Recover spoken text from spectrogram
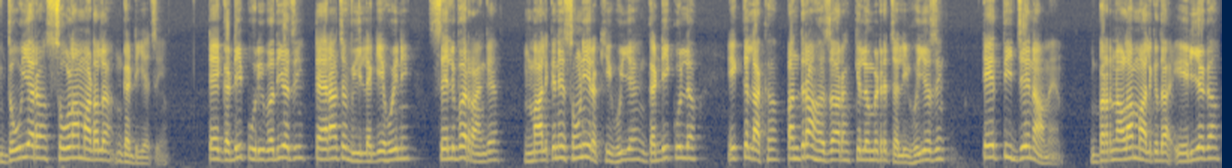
2016 ਮਾਡਲ ਗੱਡੀ ਹੈ ਜੀ। ਤੇ ਗੱਡੀ ਪੂਰੀ ਵਧੀਆ ਜੀ, ਟਾਇਰਾਂ 'ਚ ਵੀਲ ਲੱਗੇ ਹੋਏ ਨੇ ਸਿਲਵਰ ਰੰਗ ਹੈ ਮਾਲਕ ਨੇ ਸੋਹਣੀ ਰੱਖੀ ਹੋਈ ਹੈ, ਗੱਡੀ ਕੁੱਲ 1 ਲੱਖ 15000 ਕਿਲੋਮੀਟਰ ਚੱਲੀ ਹੋਈ ਹੈ ਜੀ। ਤੇ ਤੀਜੇ ਨਾਮ ਹੈ, ਬਰਨਾਲਾ ਮਾਲਕ ਦਾ ਏਰੀਆ ਗਾ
